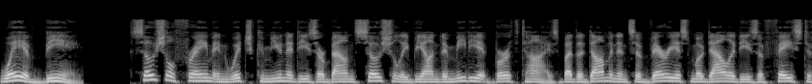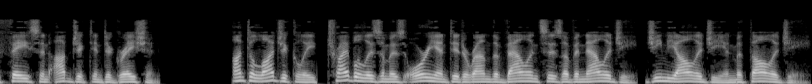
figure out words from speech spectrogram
«way of being» social frame in which communities are bound socially beyond immediate birth ties by the dominance of various modalities of face-to-face -face and object integration. Ontologically, tribalism is oriented around the valences of analogy, genealogy and mythology.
